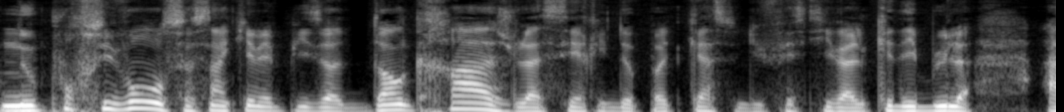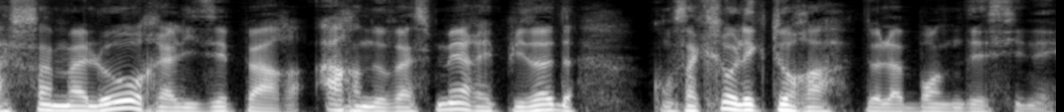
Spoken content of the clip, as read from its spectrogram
Nous poursuivons ce cinquième épisode d'Ancrage, la série de podcasts du festival Quai à Saint-Malo, réalisé par Arnaud Vasmer, épisode consacré au lectorat de la bande dessinée.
